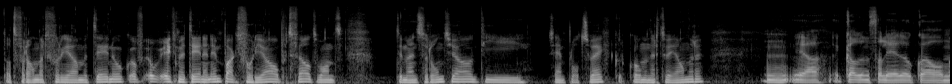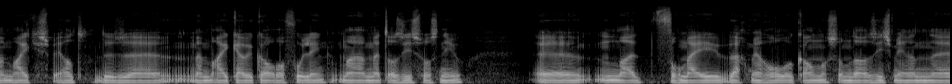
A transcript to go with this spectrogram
Dat verandert voor jou meteen ook, of, of heeft meteen een impact voor jou op het veld. Want de mensen rond jou die zijn plots weg, er komen er twee anderen. Mm, ja, ik had in het verleden ook wel met Mike gespeeld. Dus uh, met Mike heb ik al wel voeling, maar met Aziz was nieuw. Uh, maar voor mij werd mijn rol ook anders, omdat Aziz meer een, uh,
